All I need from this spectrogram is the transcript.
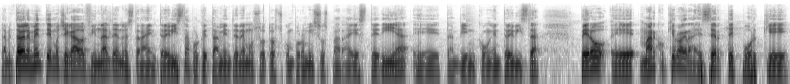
lamentablemente hemos llegado al final de nuestra entrevista porque también tenemos otros compromisos para este día, eh, también con entrevista. Pero eh, Marco, quiero agradecerte porque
